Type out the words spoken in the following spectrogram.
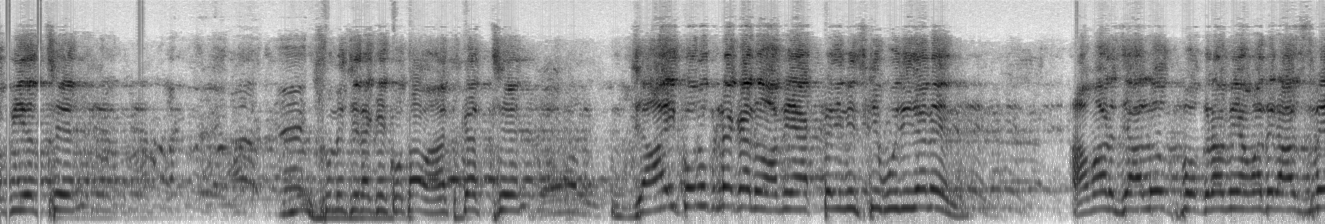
চাপিয়েছে। শুনেছি নাকি কোথাও আটকাচ্ছে। যাই করুক না কেন, আমি একটা জিনিস কি বুঝি জানেন? আমার যা লোক প্রোগ্রামে আমাদের আসবে,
